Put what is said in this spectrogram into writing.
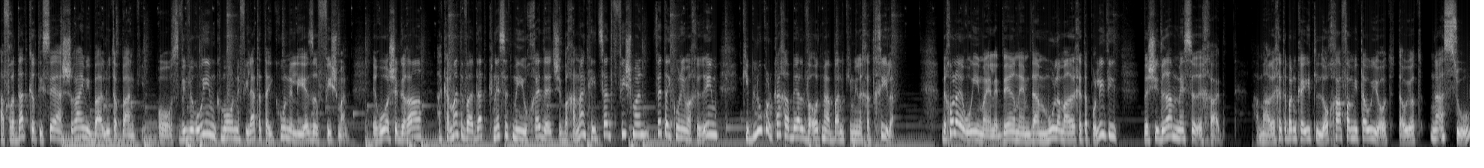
הפרדת כרטיסי האשראי מבעלות הבנקים, או סביב אירועים כמו נפילת הטייקון אליעזר פישמן, אירוע שגרר הקמת ועדת כנסת מיוחדת שבחנה כיצד פישמן וטייקונים אחרים קיבלו כל כך הרבה הלוואות מהבנקים מלכתחילה. בכל האירועים האלה בר נעמדה מול המערכת הפוליטית ושידרה מסר אחד – המערכת הבנקאית לא חפה מטעויות, טעויות נעשו,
